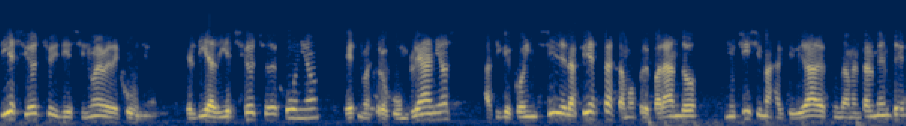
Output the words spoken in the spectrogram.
18 y 19 de junio. El día 18 de junio es nuestro cumpleaños, así que coincide la fiesta, estamos preparando muchísimas actividades fundamentalmente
